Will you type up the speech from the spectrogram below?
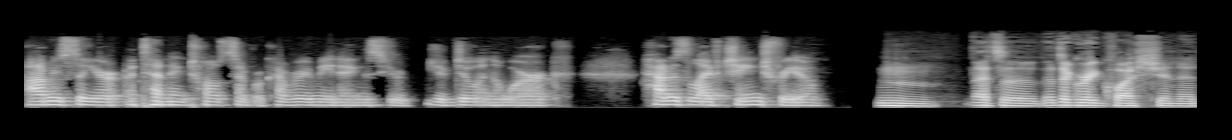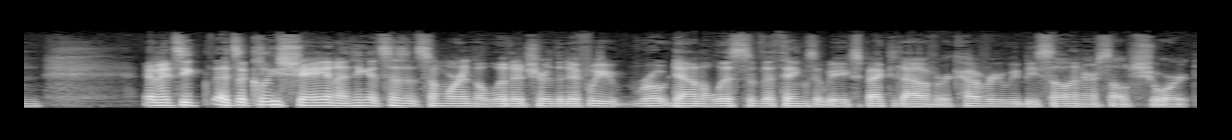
Obviously you're attending 12 step recovery meetings, you're you're doing the work. How does life change for you? Mm, that's a that's a great question and and it's a, it's a cliche and i think it says it somewhere in the literature that if we wrote down a list of the things that we expected out of recovery we'd be selling ourselves short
